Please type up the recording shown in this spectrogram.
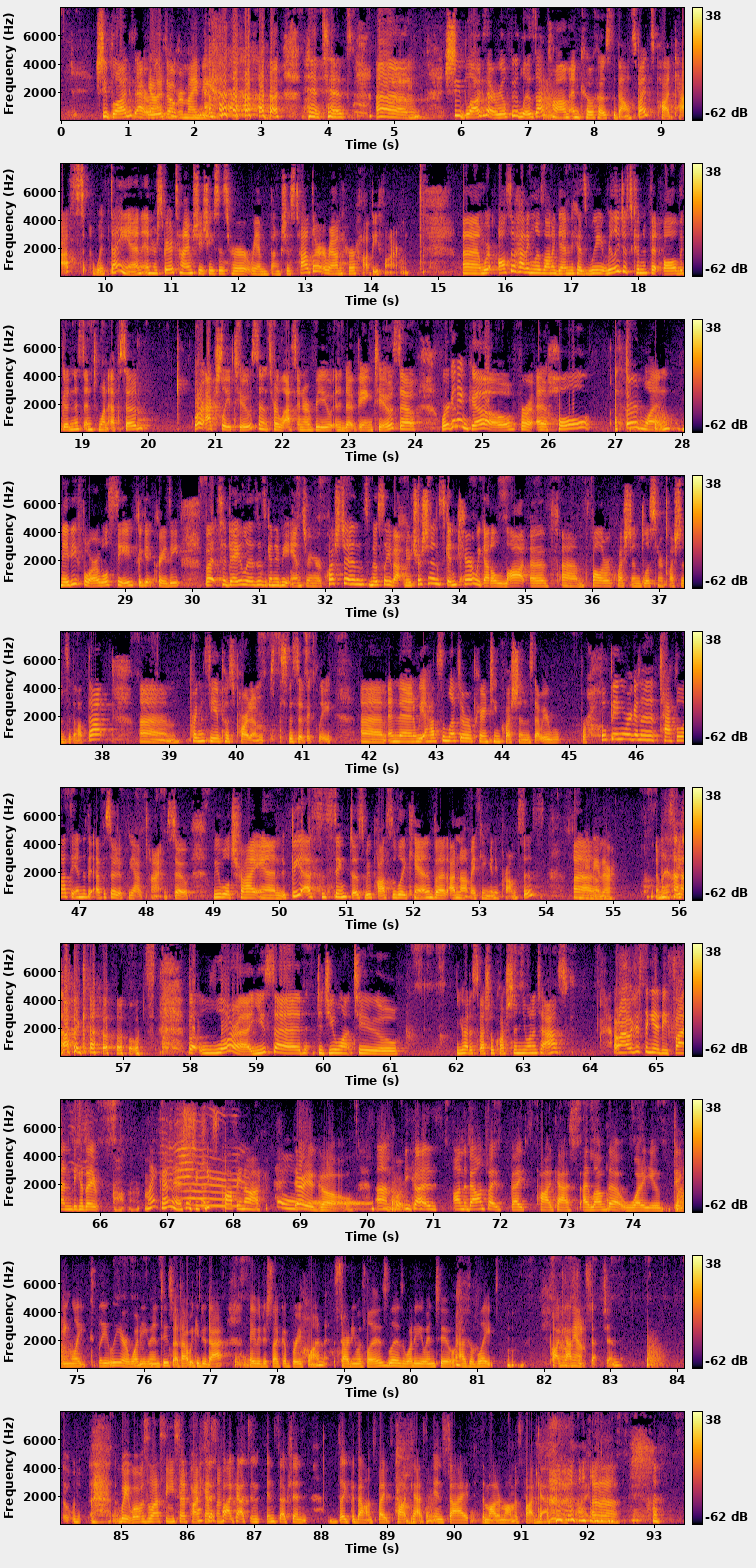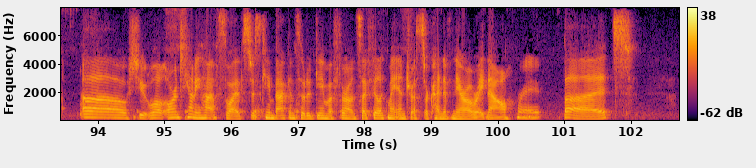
She blogs at yeah, Real don't Food- remind me. hint, hint. Um, she blogs at realfoodliz.com and co-hosts the Balance Bites podcast with Diane. In her spare time, she chases her rambunctious toddler around her hobby farm. Um, we're also having Liz on again because we really just couldn't fit all the goodness into one episode or actually two, since her last interview ended up being two. So we're going to go for a whole a third one, maybe four. We'll see if we get crazy. But today, Liz is going to be answering your questions, mostly about nutrition and skincare. We got a lot of um, follower questions, listener questions about that, um, pregnancy and postpartum specifically. Um, and then we have some leftover parenting questions that we we're hoping we're going to tackle at the end of the episode if we have time. So we will try and be as succinct as we possibly can, but I'm not making any promises. Me neither. And we'll see how it goes. But Laura, you said, did you want to? You had a special question you wanted to ask. Oh, I was just thinking it'd be fun because I, oh, my goodness, she keeps popping off. Aww. There you go. Um, because on the Balance Bites podcast, I love the "What are you digging late lately?" or "What are you into?" So I thought we could do that. Maybe just like a brief one, starting with Liz. Liz, what are you into as of late? Podcast oh, exception. wait, what was the last thing you said? Podcast. Said podcast in, Inception, like the Balance Bites podcast inside the Modern Mamas podcast. Uh, oh shoot! Well, Orange County Housewives just came back, and so did Game of Thrones. So I feel like my interests are kind of narrow right now. Right. But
